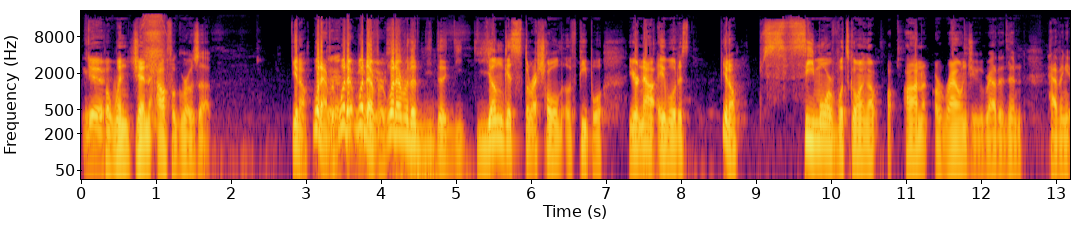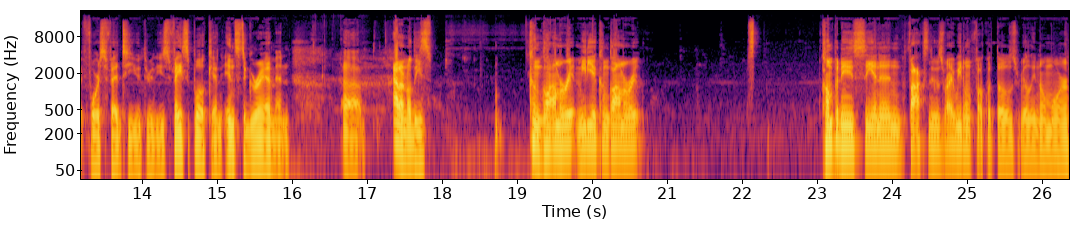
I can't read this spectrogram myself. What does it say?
Yeah. but when gen alpha grows up you know whatever Yeah, what, whatever years. whatever the the youngest threshold of people you're now able to you know see more of what's going on around you rather than having it force fed to you through these facebook and instagram and uh i don't know these conglomerate media conglomerate companies cnn fox news right we don't fuck with those really no more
